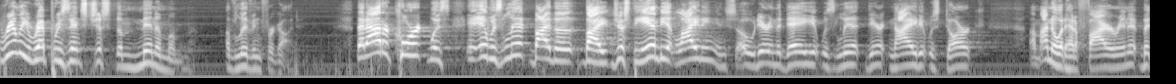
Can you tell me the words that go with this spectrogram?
really represents just the minimum of living for God. That outer court was it was lit by the by just the ambient lighting, and so during the day it was lit. During night it was dark. Um, I know it had a fire in it, but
